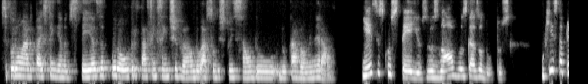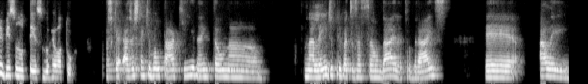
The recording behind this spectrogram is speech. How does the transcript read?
se por um lado está estendendo a despesa, por outro está se incentivando a substituição do, do carvão mineral. E esses custeios dos novos gasodutos, o que está previsto no texto do relator? Acho que a gente tem que voltar aqui, né, então, na, na lei de privatização da Eletrobras, é, a lei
